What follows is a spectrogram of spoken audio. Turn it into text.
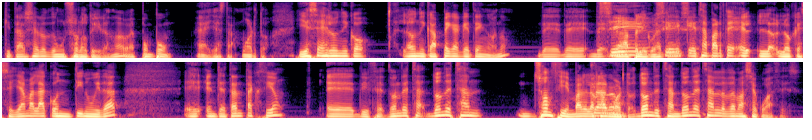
quitárselo de un solo tiro, ¿no? Pum, pum. Eh, ya está, muerto. Y ese es el único la única pega que tengo, ¿no? De, de, la película. que, esta parte, lo, que se llama la continuidad eh, entre tanta acción, eh, dice, ¿dónde, está, ¿dónde están? Son 100, ¿vale? Los que han muerto. ¿Dónde están? ¿Dónde están los demás secuaces?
